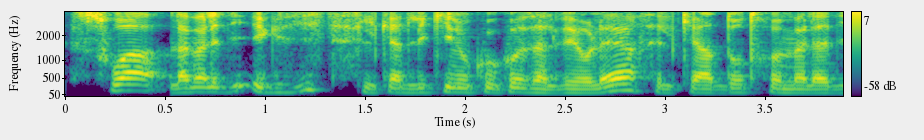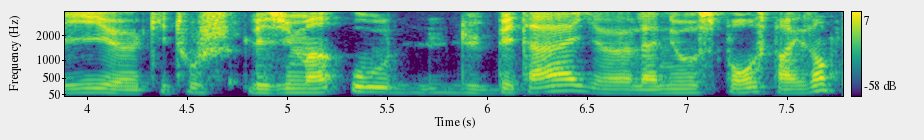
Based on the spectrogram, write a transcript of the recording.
soit la maladie existe, c'est le cas de l'échinococose alvéolaire, c'est le cas d'autres maladies euh, qui touchent les humains ou du bétail, euh, la néosporose par exemple,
